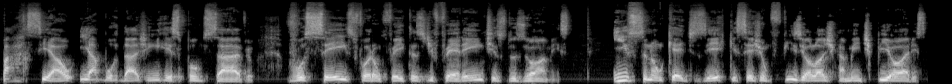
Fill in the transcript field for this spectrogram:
parcial e abordagem irresponsável. Vocês foram feitas diferentes dos homens. Isso não quer dizer que sejam fisiologicamente piores,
